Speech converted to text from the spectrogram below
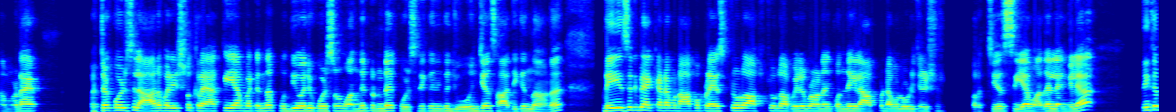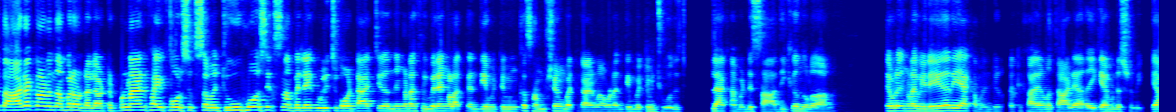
നമ്മുടെ ഒറ്റ കോഴ്സിൽ ആറ് പരീക്ഷകൾ ക്രാക്ക് ചെയ്യാൻ പറ്റുന്ന പുതിയൊരു കോഴ്സുകൾ വന്നിട്ടുണ്ട്. കോഴ്സിലേക്ക് നിങ്ങൾക്ക് ജോയിൻ ചെയ്യാൻ സാധിക്കുന്നതാണ്. Place B academy app play store app സ്റ്റോറിൽ അവൈലബിൾ ആണ് ഒന്നെങ്കിൽ ആപ്പ് ഡൗൺലോഡ് ചെയ്ത് പർച്ചേസ് ചെയ്യാം. അതല്ലെങ്കിൽ നിങ്ങൾക്ക് താഴെ കാണുന്ന നമ്പർ ഉണ്ടല്ലോ. Triple nine five four six seven two four six നമ്പറിലേക്ക് വിളിച്ച് കോൺടാക്ട് ചെയ്ത് നിങ്ങളുടെ വിവരങ്ങളൊക്കെ എന്ത് ചെയ്യാൻ പറ്റും? നിങ്ങൾക്ക് സംശയം മറ്റു കാര്യങ്ങൾ അവിടെ എന്ത് ചെയ്യാൻ പറ്റും ചോദിച്ച് മനസ്സിലാക്കാൻ വേണ്ടി സാധിക്കും എന്നുള്ളതാണ്. അതേപോലെ നിങ്ങളുടെ വിലയേറിയ കമന്റുകൾ മറ്റു കാര്യങ്ങൾ താഴെ അറിയിക്കാൻ വേണ്ടി ശ്രമിക്കുക.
